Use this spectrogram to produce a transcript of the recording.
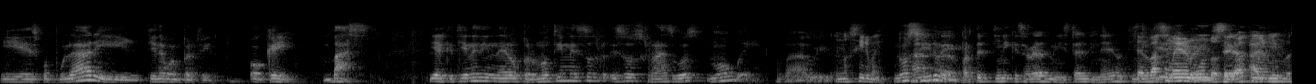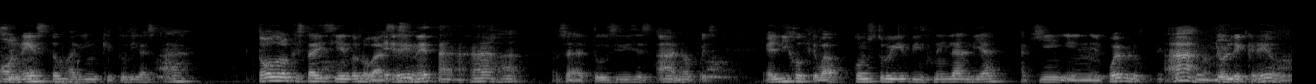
y es popular y tiene buen perfil. Ok, vas. Y el que tiene dinero pero no tiene esos, esos rasgos, no, güey. Va, güey. No sirve. No Ah, sirve. Aparte tiene que saber administrar el dinero. Se tiene lo va a que comer el mundo, se ser lo va a comer el alguien mundo, sí. honesto, alguien que tú digas, ah, todo lo que está diciendo lo va a hacer. Es neta, ajá. Ajá. O sea, tú sí dices, ah, no, pues él dijo que va a construir Disneylandia aquí en el pueblo. Ah, yo le creo. güey.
